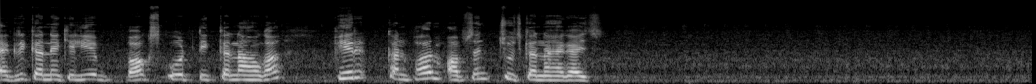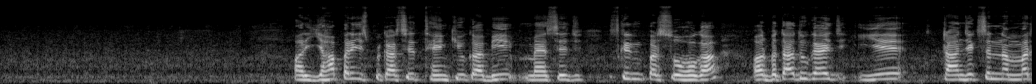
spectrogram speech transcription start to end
एग्री करने के लिए बॉक्स को टिक करना होगा। फिर कंफर्म ऑप्शन चूज़ करना है गाइज़ और यहाँ पर इस प्रकार से थैंक यू का भी मैसेज स्क्रीन पर शो होगा। और बता दूँ गाइज़ ये ट्रांजेक्शन नंबर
